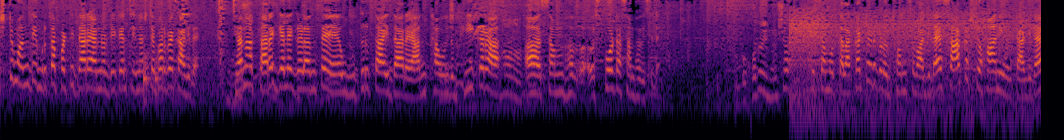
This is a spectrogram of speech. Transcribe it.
ಎಷ್ಟು ಮಂದಿ ಮೃತಪಟ್ಟಿದ್ದಾರೆ ಅನ್ನೋ ಡೀಟೇಲ್ಸ್ ಇನ್ನಷ್ಟೇ ಬರಬೇಕಾಗಿದೆ. ಜನ ತರಗೆಲೆಗಳಂತೆ ಉದುರ್ತಾ ಇದ್ದಾರೆ. ಅಂತ ಒಂದು ಭೀಕರ ಸಂಭವ, ಸ್ಫೋಟ ಸಂಭವಿಸಿದೆ. ಸುತ್ತಮುತ್ತಲ ಕಟ್ಟಡಗಳು ಧ್ವಂಸವಾಗಿದೆ. ಸಾಕಷ್ಟು ಹಾನಿ ಉಂಟಾಗಿದೆ.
